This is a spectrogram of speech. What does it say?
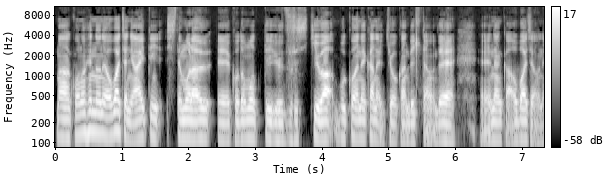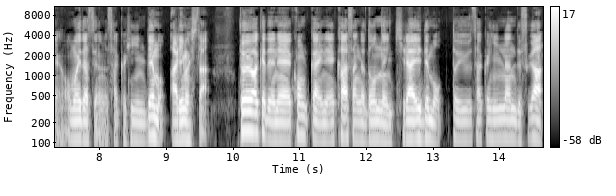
まあ、この辺のね、おばあちゃんに相手にしてもらう、えー、子供っていう図式は、僕はね、かなり共感できたので、えなんかおばあちゃんをね、思い出すような作品でもありました。というわけでね、今回ね、母さんがどんなに嫌いでもという作品なんですが、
